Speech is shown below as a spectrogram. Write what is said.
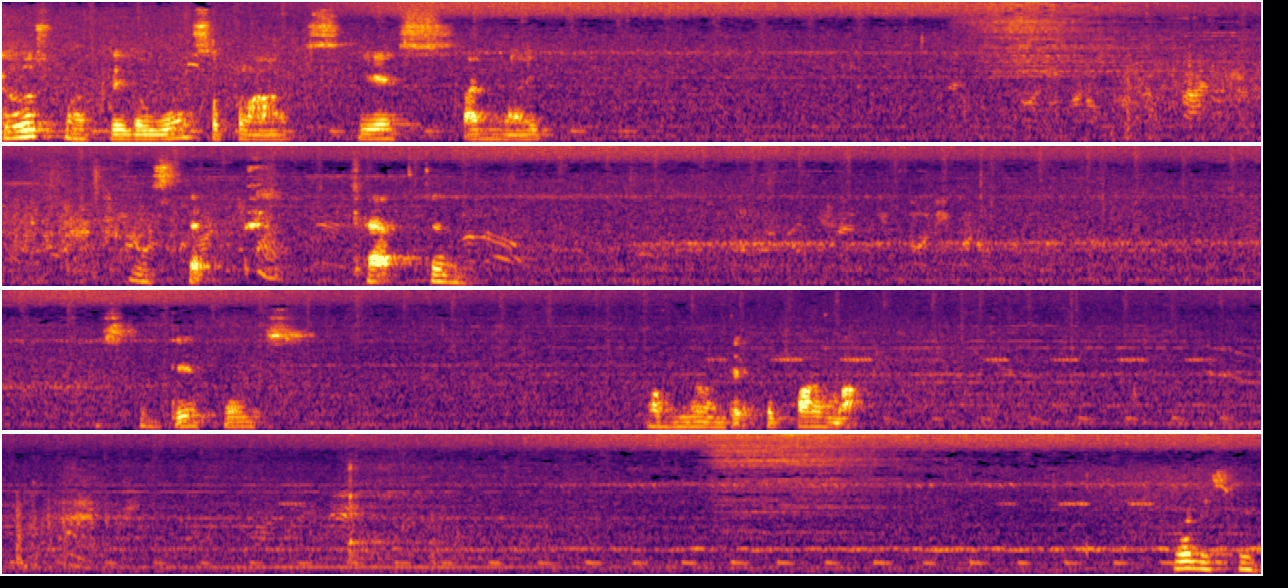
Those must be the war supplies. Yes, I'm right. Is that captain? What's the difference? Oh no, that's the polemarch. What is this?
